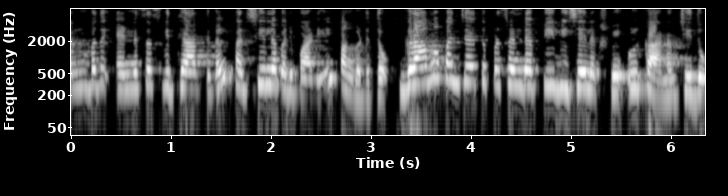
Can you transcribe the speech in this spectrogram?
അൻപത് എൻ എസ് എസ് വിദ്യാർത്ഥികൾ പരിശീലന പരിപാടിയിൽ പങ്കെടുത്തു. ഗ്രാമപഞ്ചായത്ത് പ്രസിഡന്റ് പി വിജയലക്ഷ്മി ഉദ്ഘാടനം ചെയ്തു.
